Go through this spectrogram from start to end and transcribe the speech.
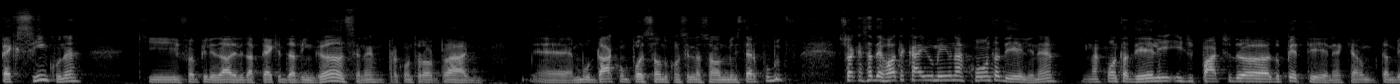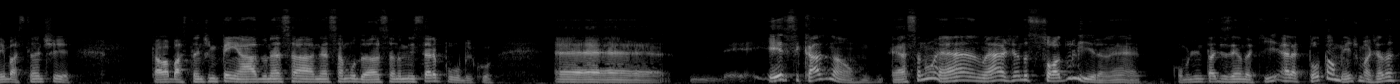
PEC 5, né? que foi apelidado ali da PEC da vingança, né? para é, mudar a composição do Conselho Nacional do Ministério Público. Só que essa derrota caiu meio na conta dele, né? Na conta dele e de parte do, do PT, né? Que era também bastante estava bastante empenhado nessa, nessa mudança no Ministério Público. É, esse caso não. Essa não é, não é a agenda só do Lira, né? Como a gente está dizendo aqui, ela é totalmente uma agenda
